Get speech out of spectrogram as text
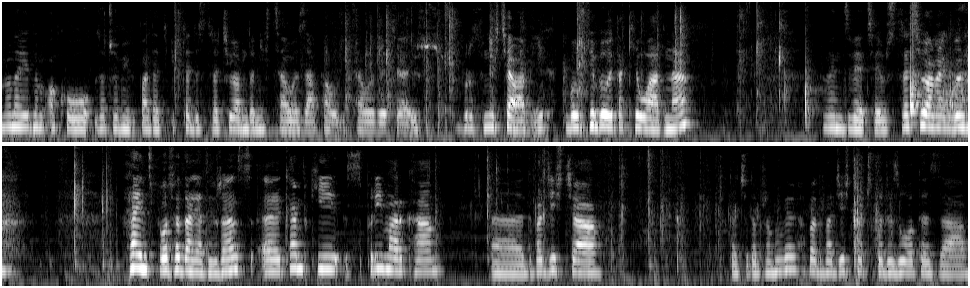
no na jednym oku zaczęły mi wypadać i wtedy straciłam do nich cały zapał i całe, wiecie, już po prostu nie chciałam ich, bo już nie były takie ładne. Więc wiecie, już straciłam jakby chęć posiadania tych rzęs. E, Kępki z Primarka e, 20, czekajcie, dobrze mówię? Chyba 24 zł za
